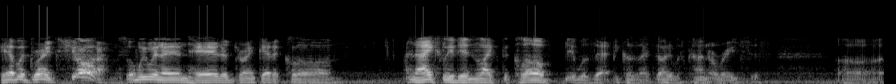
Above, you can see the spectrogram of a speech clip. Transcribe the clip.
have a drink. Sure. So we went in and had a drink at a club. And I actually didn't like the club it was at because I thought it was kind of racist. Uh,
